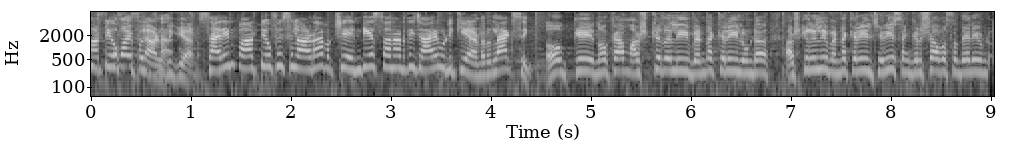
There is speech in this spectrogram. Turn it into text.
പാർട്ടി ഓഫീസിലാണ്. സരിൻ പാർട്ടി ഓഫീസിലാണ്. പക്ഷേ എൻ ഡി എ സ്ഥാനാർത്ഥി ചായ കുടിക്കുകയാണ്. റിലാക്സിംഗ് ഓക്കെ നോക്കാം. അഷ്കർ അലി വെണ്ടക്കരയിലുണ്ട്. അഷ്കർ അലി വെണ്ടക്കരയിൽ ചെറിയ സംഘർഷാവസ്ഥ നേരെയുണ്ട്.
